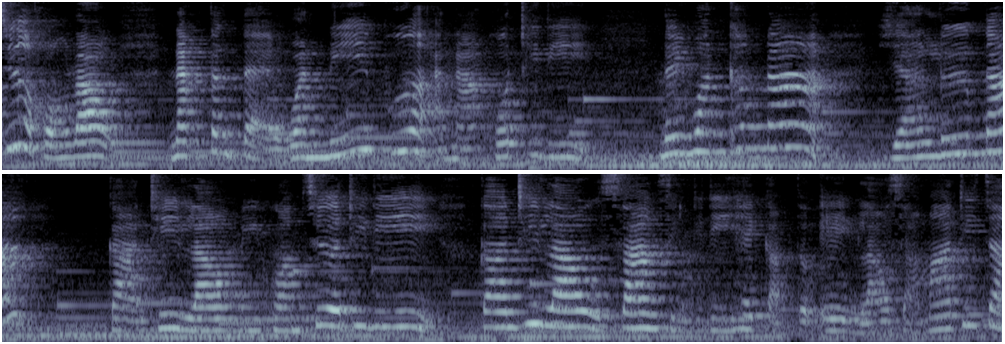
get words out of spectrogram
เชื่อของเราณตั้งแต่วันนี้เพื่ออนาคตที่ดี ในวันข้างหน้า อย่าลืมนะ การที่เรามีความเชื่อที่ดี การที่เราสร้างสิ่งดีๆ ให้กับตัวเอง เราสามารถที่จะ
